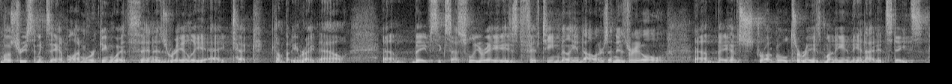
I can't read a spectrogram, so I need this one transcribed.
most recent example. I'm working with an Israeli ag tech company right now. Um, they've successfully raised $15 million in Israel. Um, they have struggled to raise money in the United States.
